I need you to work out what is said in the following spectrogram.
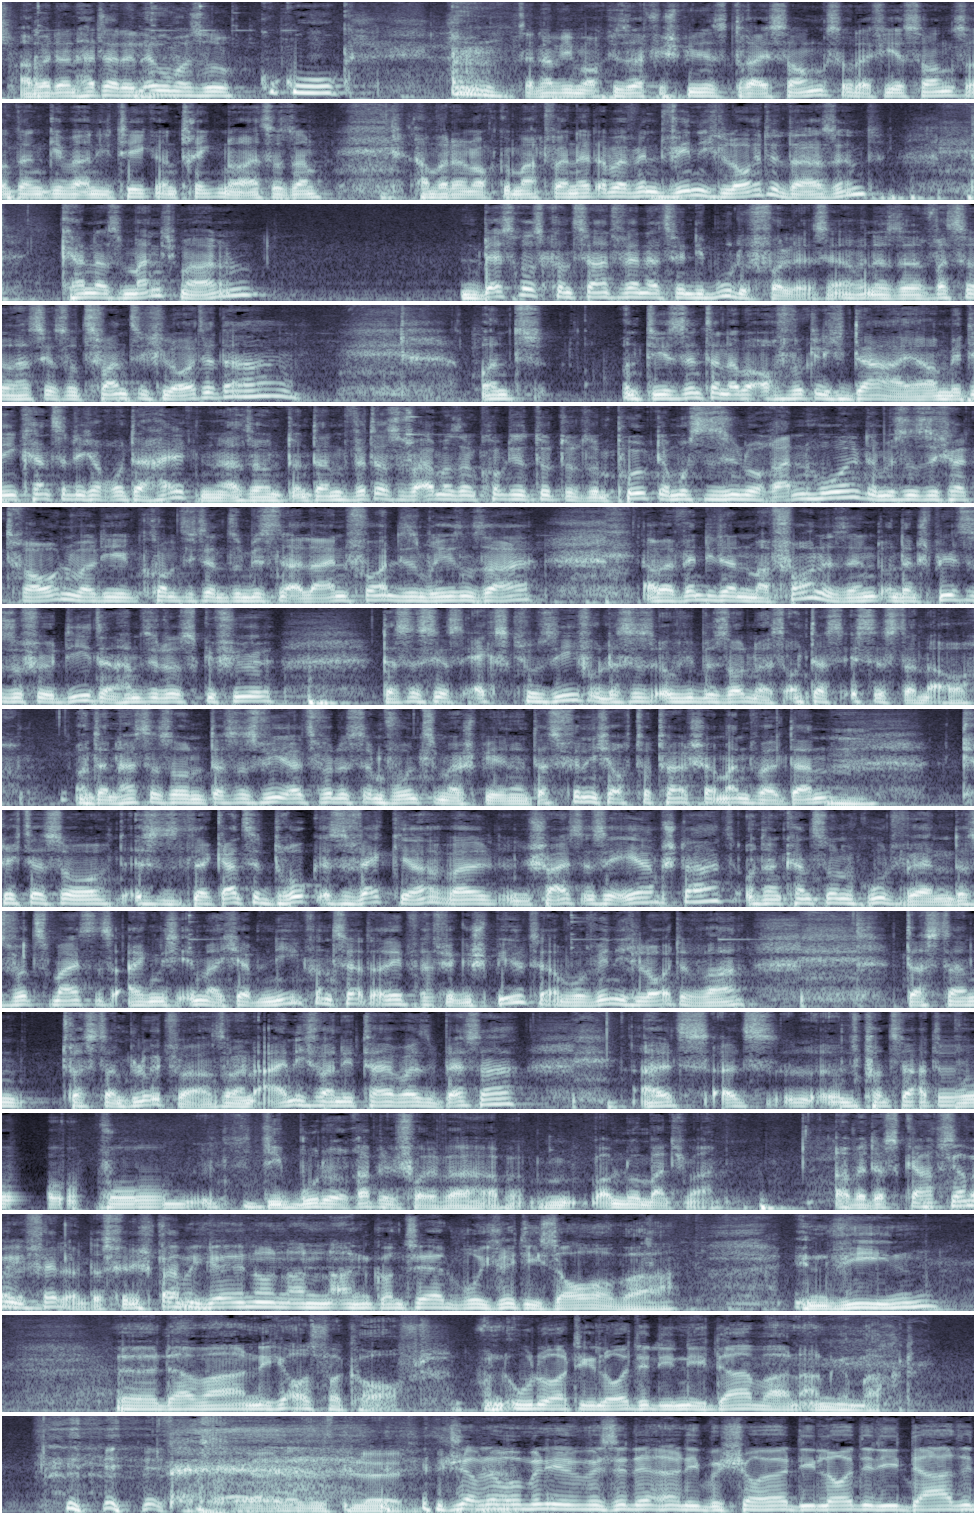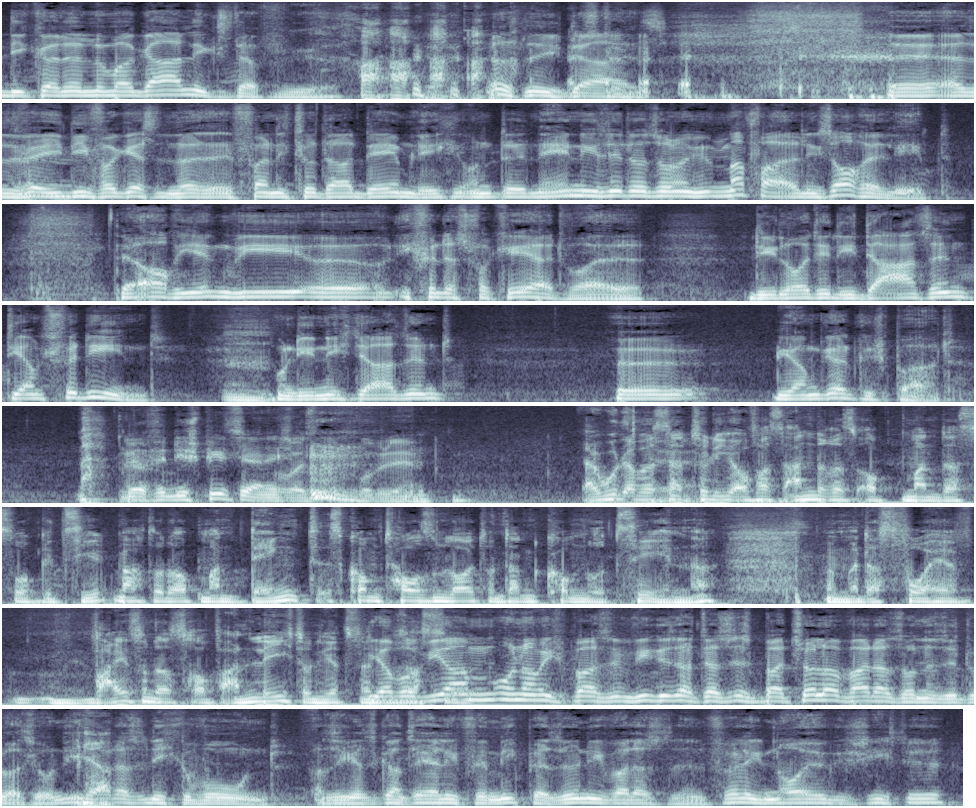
Aber dann hat er dann irgendwann so Kuckuck. Dann habe ich ihm auch gesagt, wir spielen jetzt drei Songs oder vier Songs und dann gehen wir an die Theke und trinken noch eins zusammen. Haben wir dann auch gemacht, war nett. Aber wenn wenig Leute da sind, kann das manchmal ein besseres Konzert werden, als wenn die Bude voll ist. Ja? Wenn du, so, weißt du, hast ja so 20 Leute da und und die sind dann aber auch wirklich da, ja. Und mit denen kannst du dich auch unterhalten. Also und, und dann wird das auf einmal so, dann kommt so ein Pulk, da musst du sie nur ranholen, da müssen sie sich halt trauen, weil die kommen sich dann so ein bisschen allein vor in diesem Riesensaal. Aber wenn die dann mal vorne sind und dann spielst du so für die, dann haben sie das Gefühl, das ist jetzt exklusiv und das ist irgendwie besonders. Und das ist es dann auch. Und dann hast du so, ein, das ist wie, als würdest du im Wohnzimmer spielen. Und das finde ich auch total charmant, weil dann mhm. kriegt das so, ist, der ganze Druck ist weg, ja, weil Scheiß ist ja eher am Start und dann kannst du noch gut werden. Das wird's meistens eigentlich immer. Ich habe nie ein Konzert erlebt, was wir gespielt haben, wo wenig Leute waren das dann, was dann blöd war, sondern eigentlich waren die teilweise besser als, als äh, Konzerte, wo, wo die Bude rappelvoll war, aber nur manchmal. Aber das gab es auf alle Fälle und das finde ich spannend. Ich kann mich erinnern an, an ein Konzert, wo ich richtig sauer war. In Wien, äh, da war nicht ausverkauft. Und Udo hat die Leute, die nicht da waren, angemacht. Ja, das ist blöd. Ich glaube, da bin ich ein bisschen nicht bescheuert. Die Leute, die da sind, die können nun mal gar nichts dafür, dass nicht da ist. Äh, also das werde ich nie vergessen. Das fand ich total dämlich. Und eine ähnliche Situation habe ich mit Maffa allerdings auch erlebt. Der auch irgendwie, äh, ich finde das verkehrt, weil die Leute, die da sind, die haben es verdient. Mhm. Und die nicht da sind, äh, die haben Geld gespart. Ja, für die spielst du ja nicht. Aber ist ein Problem. Ja gut, aber es ist natürlich auch was anderes, ob man das so gezielt macht oder ob man denkt, es kommen tausend Leute und dann kommen nur zehn. Ne? Wenn man das vorher weiß und das drauf anlegt und jetzt wenn Ja, aber sagst, wir haben unheimlich Spaß. Wie gesagt, das ist bei Zöller war das so eine Situation. Ich ja. war das nicht gewohnt. Also jetzt ganz ehrlich, für mich persönlich war das eine völlig neue Geschichte,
